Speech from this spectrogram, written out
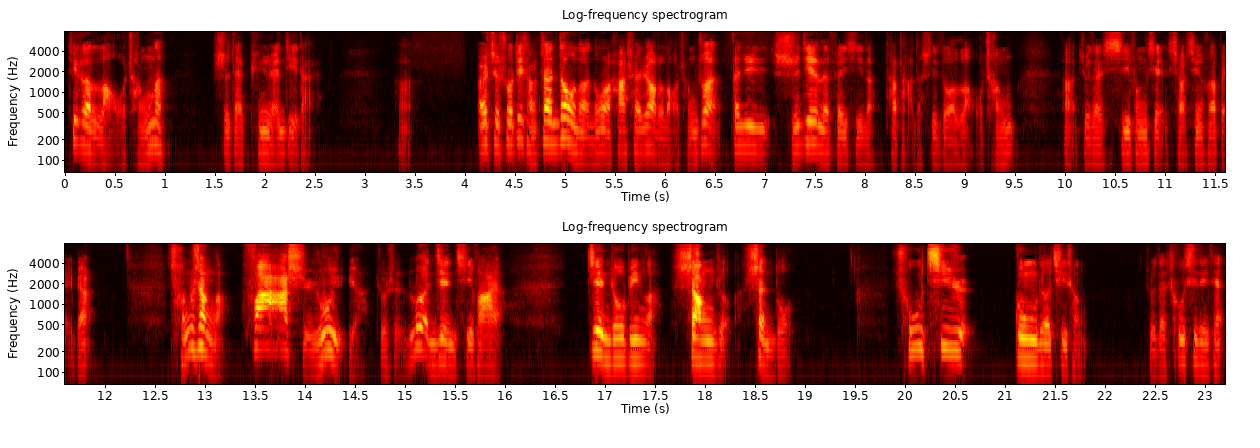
这个老城呢是在平原地带，而且说这场战斗呢，努尔哈赤绕着老城转，根据时间来分析呢，他打的是这座老城，啊，就在西丰县小清河北边。城上啊，发矢如雨呀，就是乱箭齐发呀。建州兵啊，伤者甚多。初七日，攻得其城，就在初七那天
